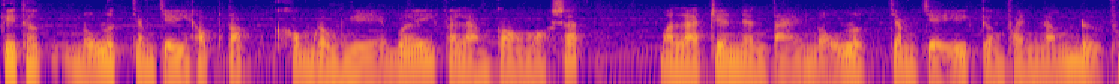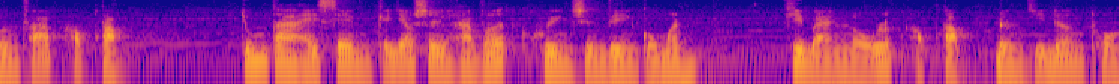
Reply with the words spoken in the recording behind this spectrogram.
Kỳ thực, nỗ lực chăm chỉ học tập không đồng nghĩa với phải làm con mọt sách, mà là trên nền tảng nỗ lực chăm chỉ cần phải nắm được phương pháp học tập. Chúng ta hãy xem cái giáo sư Harvard khuyên sinh viên của mình. Khi bạn nỗ lực học tập, đừng chỉ đơn thuần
